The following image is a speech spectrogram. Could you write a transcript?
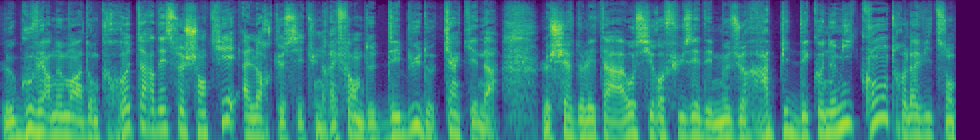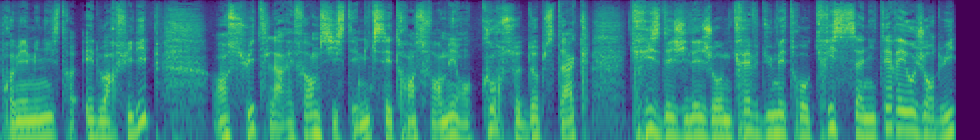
Le gouvernement a donc retardé ce chantier alors que c'est une réforme de début de quinquennat. Le chef de l'État a aussi refusé des mesures rapides d'économie contre l'avis de son Premier ministre Édouard Philippe. Ensuite, la réforme systémique s'est transformée en course d'obstacles. Crise des gilets jaunes, crève du métro, crise sanitaire et aujourd'hui,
